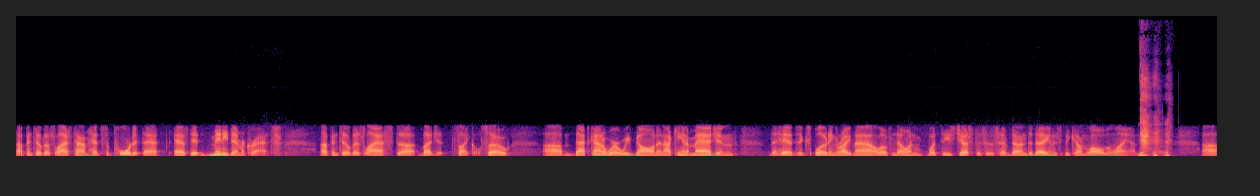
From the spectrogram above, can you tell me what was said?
up until this last time, had supported that, as did many Democrats, up until this last uh, budget cycle. So um, that's kind of where we've gone, and I can't imagine the heads exploding right now of knowing what these justices have done today, and it's become law of the land. So, uh,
